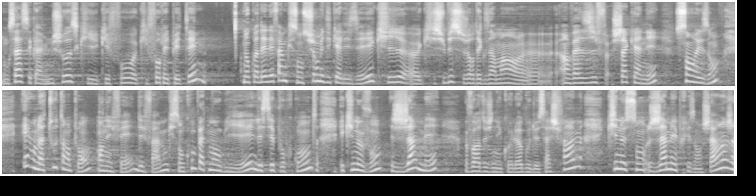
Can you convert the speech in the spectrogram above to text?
Donc ça, c'est quand même une chose qu'il faut, qu'il faut répéter. Donc on a des femmes qui sont surmédicalisées, qui, euh, qui subissent ce genre d'examen euh, invasif chaque année, sans raison. Et on a tout un pan, en effet, des femmes qui sont complètement oubliées, laissées pour compte, et qui ne vont jamais voir de gynécologue ou de sage-femme, qui ne sont jamais prises en charge.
